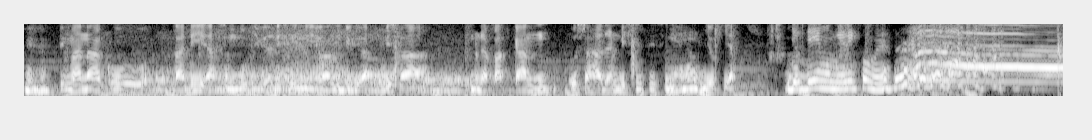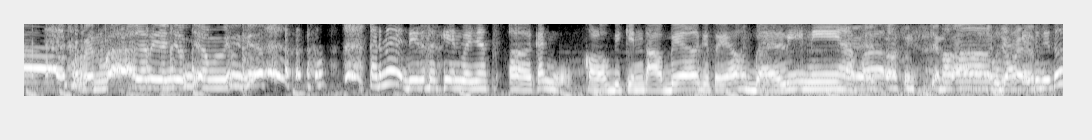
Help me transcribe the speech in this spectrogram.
Mm-mm. di mana aku tadi ya sembuh juga di sini, lalu juga bisa mendapatkan usaha dan bisnis di sini. Iya. Kenapa Jogja? Jogja yang memilihku mas. Keren banget ya Jogja memilih dia. Karena dari sekian banyak eh, kan kalau bikin tabel gitu ya, oh, Bali nih apa langsung centang, Heeh, udah kayak gitu gitu.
